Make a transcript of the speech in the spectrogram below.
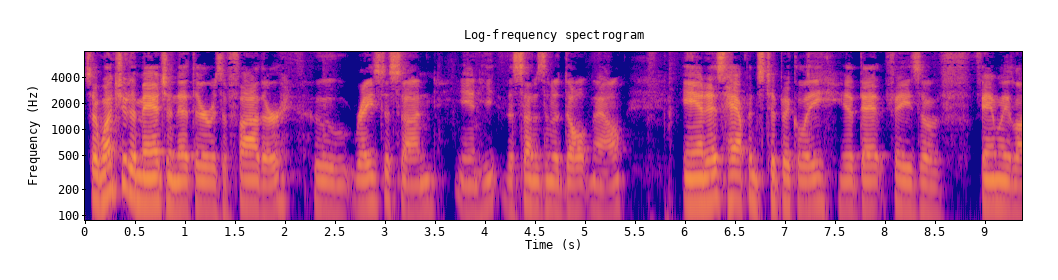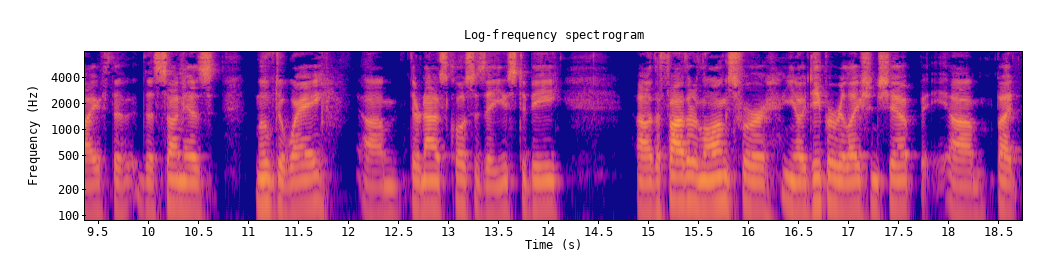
So I want you to imagine that there was a father who raised a son, and he, the son is an adult now, and as happens typically at that phase of family life, the, the son has moved away. Um, they're not as close as they used to be. Uh, the father longs for you know a deeper relationship, um, but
